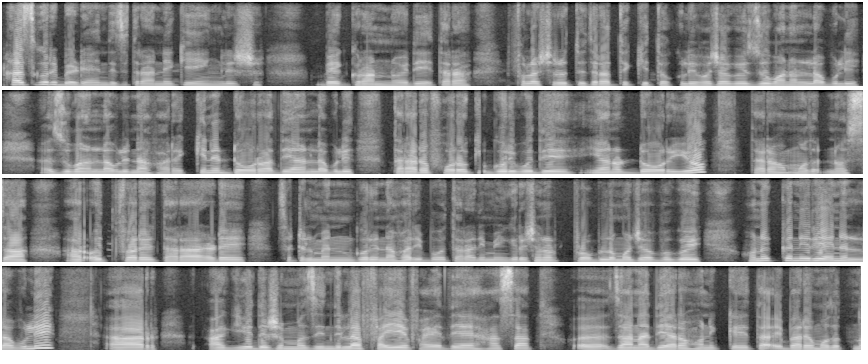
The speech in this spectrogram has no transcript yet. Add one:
খাস করে বেড়ে আইন দিয়েছে তারা নাকি ইংলিশ ব্যাকগ্রাউন্ড নয় দে তারা ফলস্বরূপ তারা তো কিত কলি হজা গই জুবান আল্লাহ বলি জুবান আল্লাহ বলি না পারে কেনে ডরা দিয়ে আনলা বলি তারা আরও ফরক গরিব দিয়ে ইয়ানোর ডরিও তারা মদত নসা আর ওই ফারে তারা এডে সেটেলমেন্ট গড়ি না পারিব তারা ইমিগ্রেশনের প্রবলেমও যাব গই অনেকখানি রিয়াইন আল্লাহ বলি আর আগিয়ে দেশের মাঝে ইন্দিলা ফাইয়ে ফাইয়ে দিয়ে হাসা জানা দিয়ার হনিককে তা এবারে মদত ন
